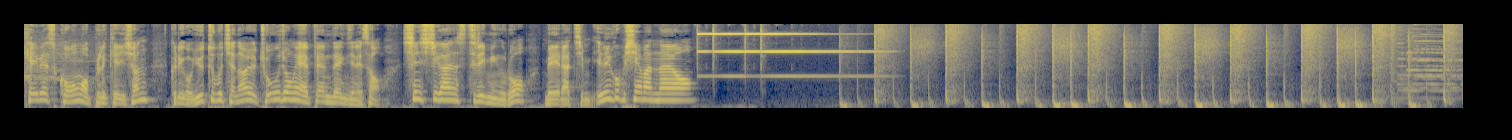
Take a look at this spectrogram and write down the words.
KBS 콩 어플리케이션 그리고 유튜브 채널 조우종의 FM대행진에서 실시간 스트리밍으로 매일 아침 7시에 만나요.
